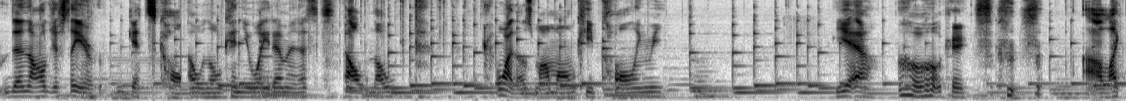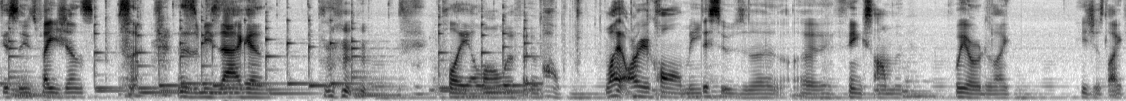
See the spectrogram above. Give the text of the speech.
Then I'll just stay here. Gets called. Oh no, can you wait a minute? Oh no. Why does my mom keep calling me? Yeah. Oh, okay. I like this dude's patience. this is me, and play along with him. Oh, why are you calling me? This dude uh, uh, thinks I'm weird. Like, he's just like,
